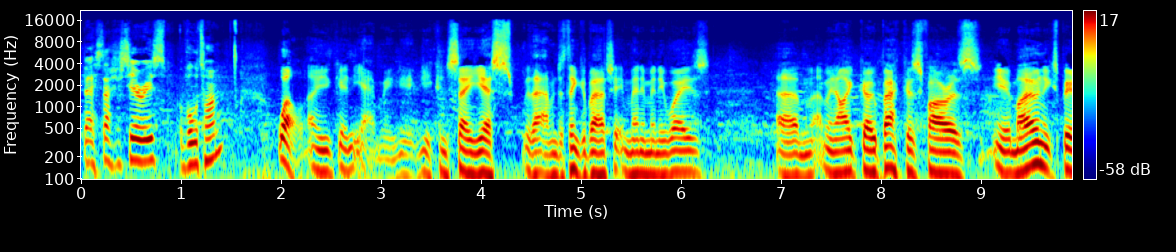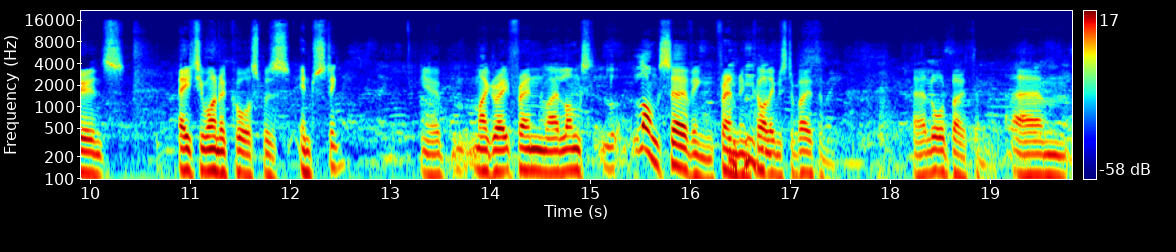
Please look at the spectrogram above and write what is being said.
Best Ashes series of all time? Well, uh, you can, yeah, I mean, you, you, can say yes without having to think about it in many, many ways. Um, I mean, I go back as far as you know, my own experience. 81, of course, was interesting. You know, my great friend, my long, long-serving friend and colleague, Mr. Botham, uh, Lord Botham. Um,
